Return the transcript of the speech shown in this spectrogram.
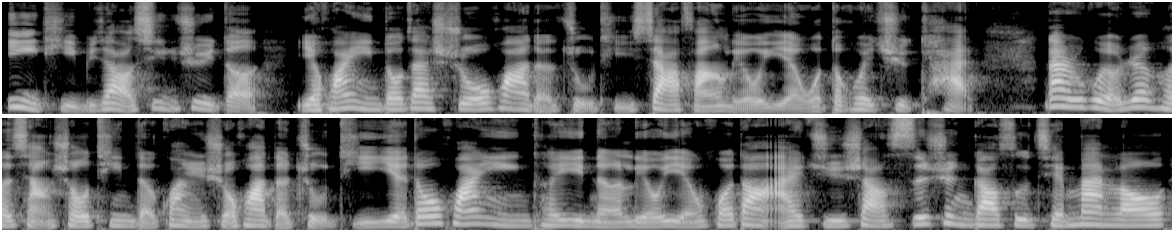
议题比较有兴趣的，也欢迎都在说话的主题下方留言，我都会去看。那如果有任何想收听的关于说话的主题，也都欢迎可以呢留言或到 IG 上私讯告诉千嫚喽。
